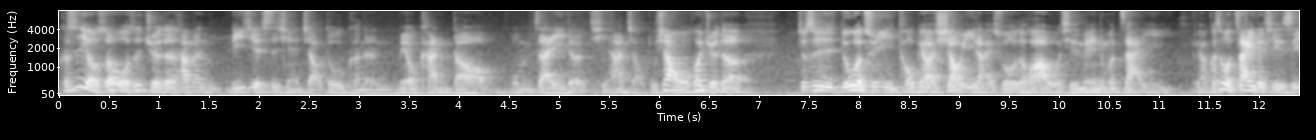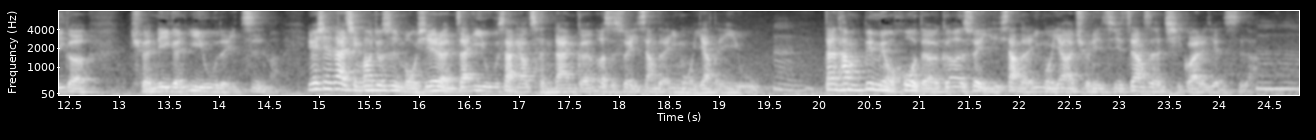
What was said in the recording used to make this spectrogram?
可是有时候我是觉得他们理解事情的角度可能没有看到我们在意的其他角度。像我会觉得，就是如果从以投票效益来说的话，我其实没那么在意票。可是我在意的其实是一个权利跟义务的一致嘛。因为现在情况就是某些人在义务上要承担跟二十岁以上的人一模一样的义务，嗯，但他们并没有获得跟二十岁以上的人一模一样的权利。其实这样是很奇怪的一件事啊。嗯，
